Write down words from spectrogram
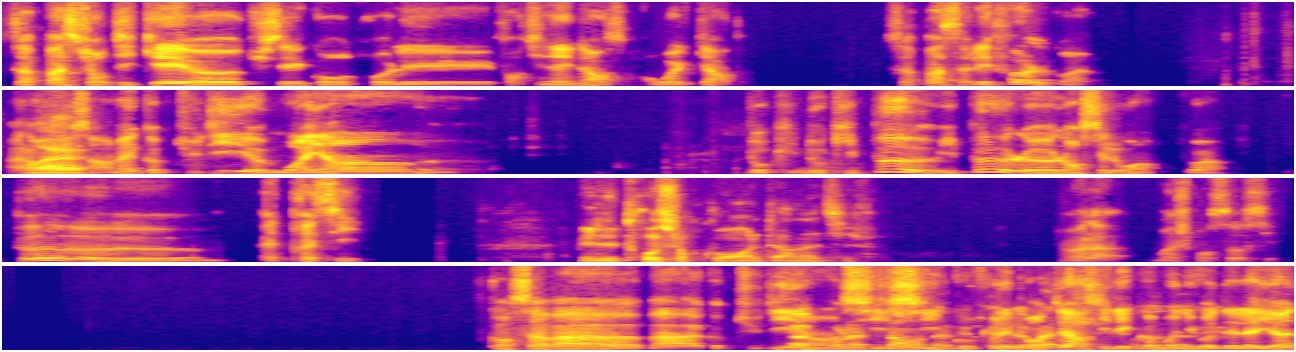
ça passe sur Dickey, euh, tu sais, contre les 49ers en wildcard. Ça passe, elle est folle quand même. Alors Ouais. c'est un mec, comme tu dis, euh, moyen. Donc, donc il peut, il peut le lancer loin, tu vois. Il peut euh, être précis. Mais il est trop sur courant alternatif. Voilà, moi je pense ça aussi. Quand ça va, euh, bah, comme tu dis, Bah, hein, si, contre les Panthers, matchs. il est On comme au niveau vu. des Lions,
